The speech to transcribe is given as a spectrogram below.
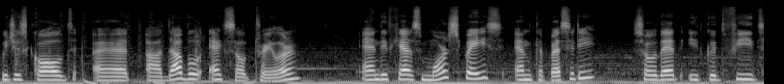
which is called a, a double axle trailer, and it has more space and capacity so that it could feed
